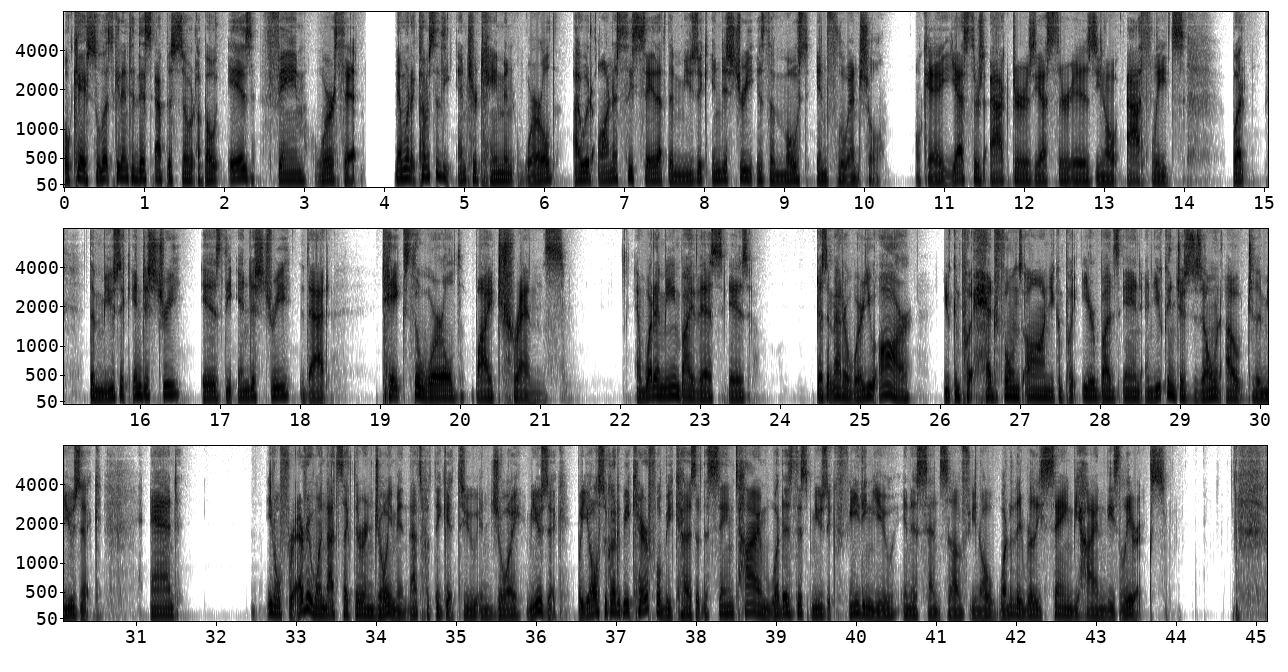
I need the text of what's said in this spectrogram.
Okay, so let's get into this episode about is fame worth it? Now, when it comes to the entertainment world, I would honestly say that the music industry is the most influential. Okay. Yes, there's actors. Yes, there is, you know, athletes. But the music industry is the industry that takes the world by trends. And what I mean by this is doesn't matter where you are, you can put headphones on, you can put earbuds in, and you can just zone out to the music. And you know, for everyone, that's like their enjoyment. That's what they get to enjoy music. But you also got to be careful because at the same time, what is this music feeding you in a sense of, you know, what are they really saying behind these lyrics?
